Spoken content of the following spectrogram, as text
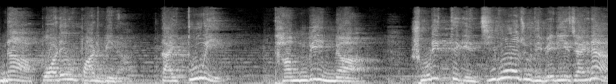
না, পরেও পারবি না। তাই তুই থামবি না। শরীর থেকে জীবনও যদি বেরিয়ে যায় না,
